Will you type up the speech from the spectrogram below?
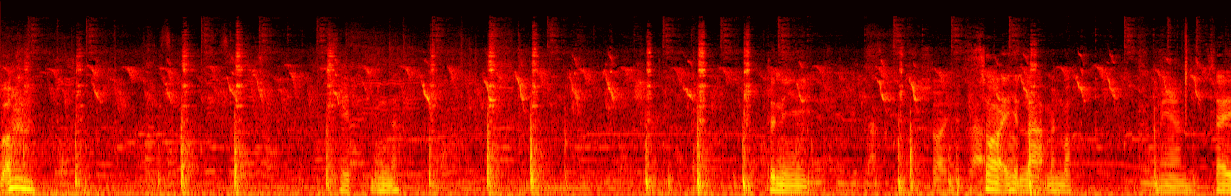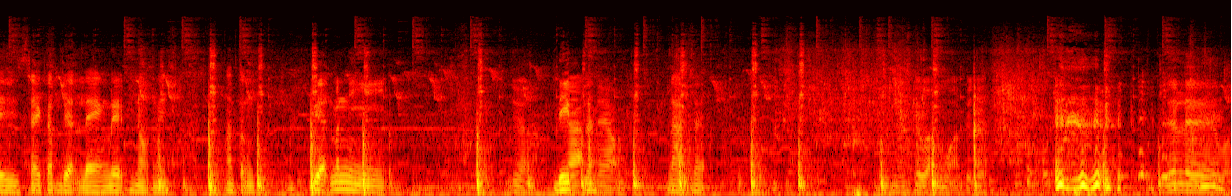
บ่เห็ดจริงนะ ตัวนี้ซอยกระซอยเห็ดลาบมันบ่แม่นใส่ใส่กับเดือดแรงเลยพี่น้องนี่เอาต้องเดือดมันนี่เดือดดิบกนะล้ามแล้วลาบแล้วนี่ คือว่าหมวไปเลยเลือดเลยบอก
